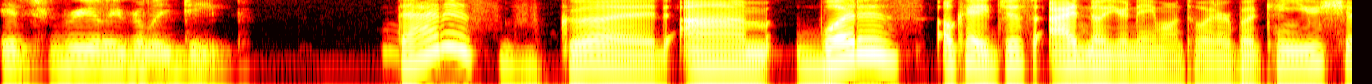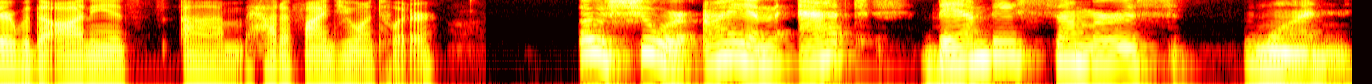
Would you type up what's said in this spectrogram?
It's really really deep That is good. Um, what is okay? Just I know your name on Twitter, but can you share with the audience um how to find you on Twitter? oh sure i am at bambi summers one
